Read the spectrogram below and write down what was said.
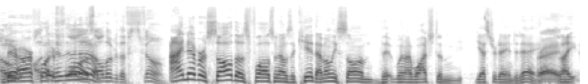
Uh, There are oh, flaws. there are no, no, no. all over the film. I never saw those flaws when I was a kid. I've only saw them th- when I watched them yesterday and today. Right. Like,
